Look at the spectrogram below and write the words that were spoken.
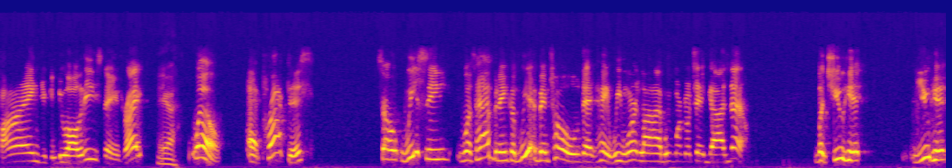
fined, you can do all of these things, right? Yeah. Well, at practice, so we see what's happening because we had been told that hey, we weren't live, we weren't going to take guys down, but you hit, you hit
